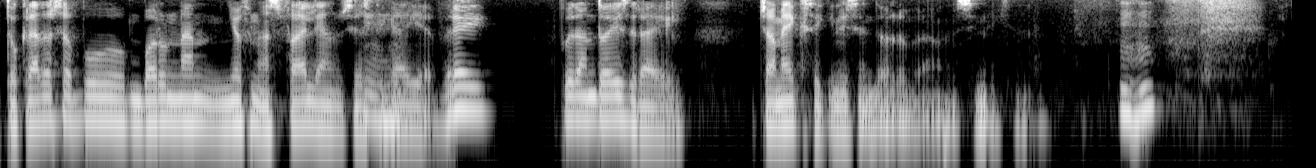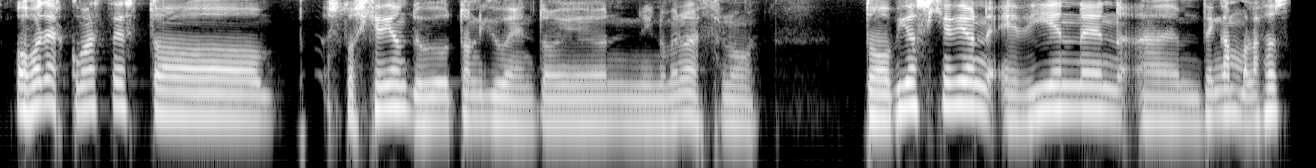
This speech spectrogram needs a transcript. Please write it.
το κράτος όπου μπορούν να νιώθουν ασφάλεια ουσιαστικά οι Εβραίοι, που ήταν το Ισραήλ. Και αμέ ξεκίνησε το όλο πράγμα. συνέχεια. Μμμ. Οπότε ερχόμαστε στο, στο σχέδιο του, των UN, των Ηνωμένων Εθνών, το οποίο σχέδιο εδίαινε, ε, δεν κάνω λάθος,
